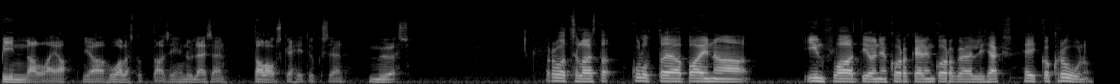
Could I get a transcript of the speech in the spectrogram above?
pinnalla ja, ja huolestuttaa siihen yleiseen talouskehitykseen myös. Ruotsalaista kuluttajaa painaa inflaation ja korkeiden korkojen lisäksi heikko kruunu.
